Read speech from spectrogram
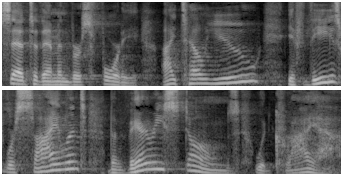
said to them in verse 40 I tell you, if these were silent, the very stones would cry out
